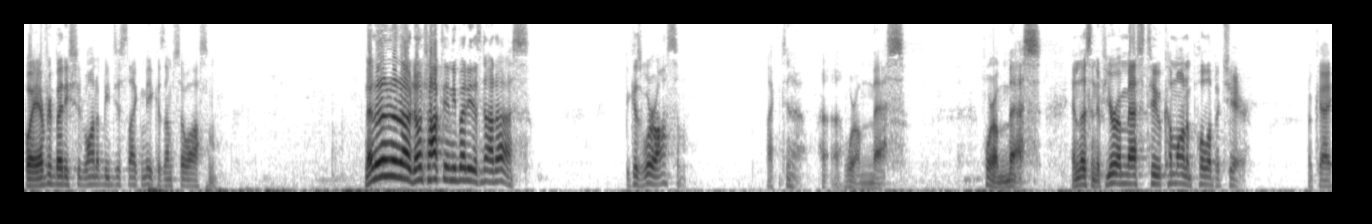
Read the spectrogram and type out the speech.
Boy, everybody should want to be just like me because I'm so awesome. No, no, no, no, no. Don't talk to anybody that's not us because we're awesome. Like, no, uh-uh, we're a mess. We're a mess. And listen, if you're a mess too, come on and pull up a chair. Okay?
